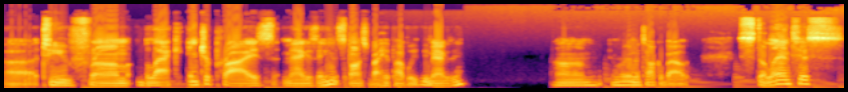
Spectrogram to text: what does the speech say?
uh, to you from Black Enterprise magazine, it's sponsored by Hip Hop Weekly magazine. Um, and we're going to talk about Stellantis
